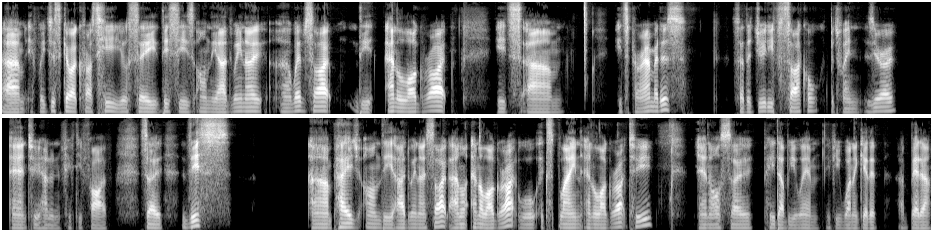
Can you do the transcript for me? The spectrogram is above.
Um, if we just go across here, you'll see this is on the Arduino uh, website, the analog write, its, um, its parameters. So the duty cycle between 0 and 255. So this um, page on the Arduino site, Analog Write, will explain Analog Write to you and also PWM if you want to get a, a better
